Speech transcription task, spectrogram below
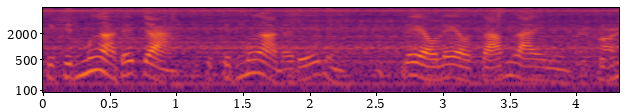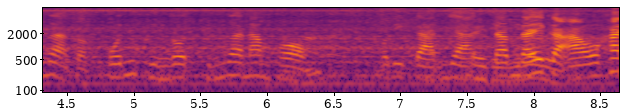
สิขึ้นเมื่อได้อจ้ะสิขึ้นเมื่อนะเด้นี่แล้วแล้วสามลายนี่สิขึ้นเมื่อก็ค้นขึ้นรถขึ้นเมื่อน้ำพร้อม บริการอย่างจำได้ก็เอาใคร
